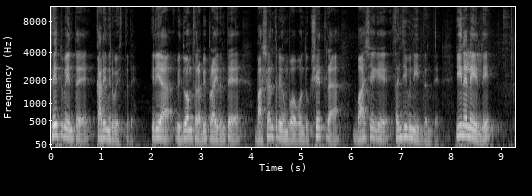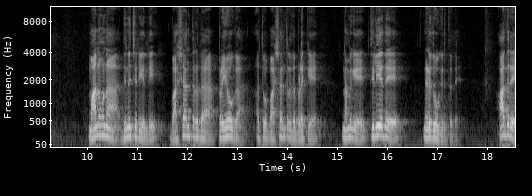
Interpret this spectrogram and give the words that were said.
ಸೇತುವೆಯಂತೆ ಕಾರ್ಯನಿರ್ವಹಿಸ್ತದೆ ಹಿರಿಯ ವಿದ್ವಾಂಸರ ಅಭಿಪ್ರಾಯದಂತೆ ಭಾಷಾಂತರ ಎಂಬ ಒಂದು ಕ್ಷೇತ್ರ ಭಾಷೆಗೆ ಸಂಜೀವಿನಿ ಇದ್ದಂತೆ. ಈ ನೆಲೆಯಲ್ಲಿ ಮಾನವನ ದಿನಚರಿಯಲ್ಲಿ ಭಾಷಾಂತರದ ಪ್ರಯೋಗ ಅಥವಾ ಭಾಷಾಂತರದ ಬಳಕೆ ನಮಗೆ ತಿಳಿಯದೇ ನಡೆದು ಹೋಗಿರ್ತದೆ. ಆದರೆ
